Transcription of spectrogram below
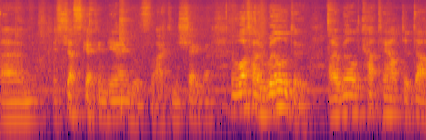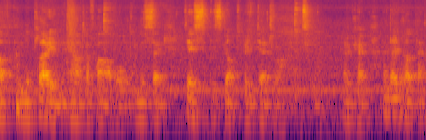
Um, it's just getting the angles right and the shape right. And what I will do, I will cut out the dove and the plane out of hardboard and say, this has got to be dead right. Okay, and they've got that,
